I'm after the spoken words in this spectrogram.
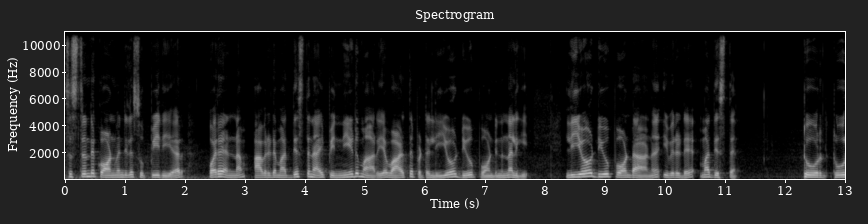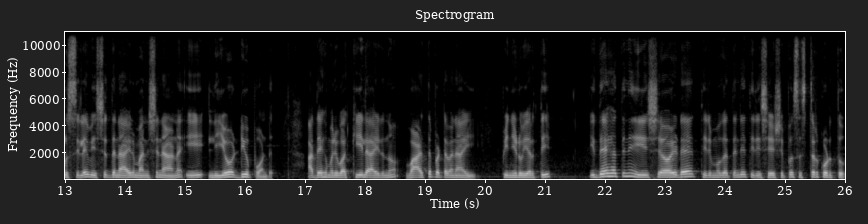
സിസ്റ്ററിന്റെ കോൺവെന്റിലെ സുപ്പീരിയർ ഒരെണ്ണം അവരുടെ മധ്യസ്ഥനായി പിന്നീട് മാറിയ വാഴ്ത്തപ്പെട്ട ലിയോ ഡ്യൂ പോണ്ടിന് നൽകി. ലിയോ ഡ്യൂ പോണ്ടാണ് ഇവരുടെ മധ്യസ്ഥൻ. ടൂർ ടൂറിസിലെ വിശുദ്ധനായൊരു മനുഷ്യനാണ് ഈ ലിയോ ഡ്യൂ പോണ്ട് അദ്ദേഹം ഒരു വക്കീലായിരുന്നു വാഴ്ത്തപ്പെട്ടവനായി പിന്നീട് ഉയർത്തി. ഇദ്ദേഹത്തിന് ഈശോയുടെ തിരുമുഖത്തിന്റെ തിരുശേഷിപ്പ് സിസ്റ്റർ കൊടുത്തു.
